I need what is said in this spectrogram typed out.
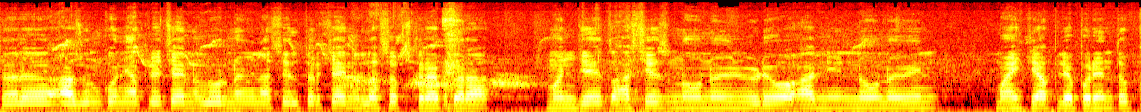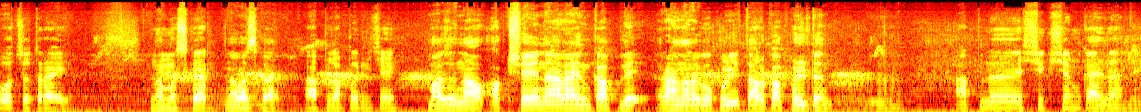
तर अजून कोणी आपल्या चॅनलवर नवीन असेल तर चॅनलला सबस्क्राईब करा. म्हणजेच असेच नवनवीन व्हिडिओ आणि नवनवीन माहिती आपल्यापर्यंत पोचत राहील. नमस्कार. नमस्कार. आपला परिचय. माझं नाव अक्षय नारायण कापले राहणार गोकुळी तालुका फलटण. आपलं शिक्षण काय झालंय?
